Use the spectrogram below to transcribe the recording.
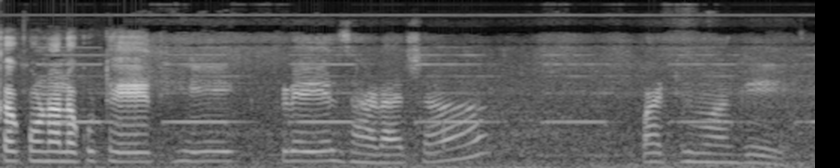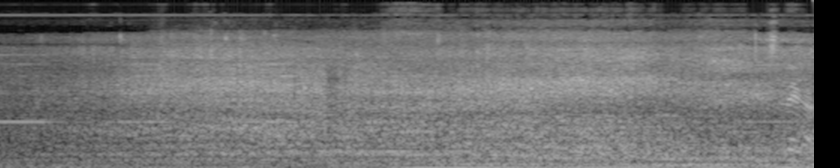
का कोणाला कुठे? हे इकडे झाडाच्या पाठीमागे. दिसले का?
